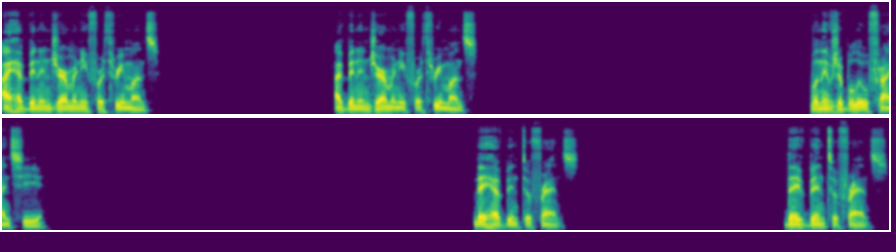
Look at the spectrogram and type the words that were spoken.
I have been in Germany for three months. I've been in Germany for three months. Вони вже були у Франції. They have been to France. They've been to France.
